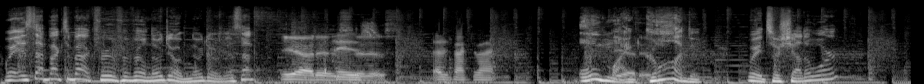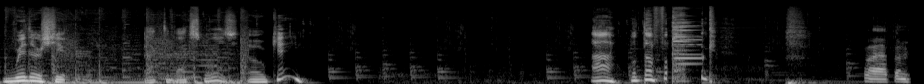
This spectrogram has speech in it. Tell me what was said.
Wait, is that back to back? For for real? No joke, no joke. Is that? yeah, it is. It It is. is. That is back to back. Oh my Yeah, it is. god! Wait, so Shadow Warp? Wither Shield. Back to back scrolls. Okay. Ah, what the fuck? What happened?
